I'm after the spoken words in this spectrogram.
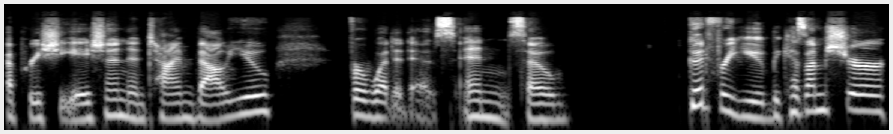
appreciation and time value for what it is. And so good for you because I'm sure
